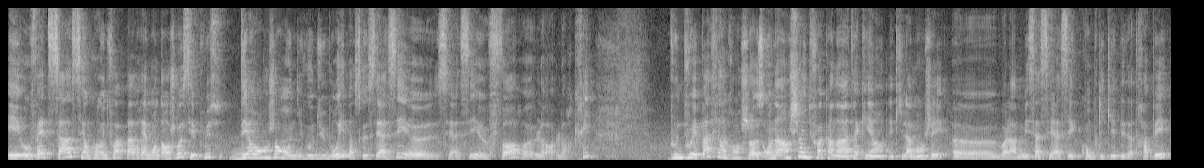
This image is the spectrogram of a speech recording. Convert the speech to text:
Et au fait ça c'est encore une fois pas vraiment dangereux, c'est plus dérangeant au niveau du bruit parce que c'est assez, c'est assez fort leur, cri. Vous ne pouvez pas faire grand chose. On a un chat une fois qu'on a attaqué un et qu'il a mangé. voilà, mais ça c'est assez compliqué de les attraper.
